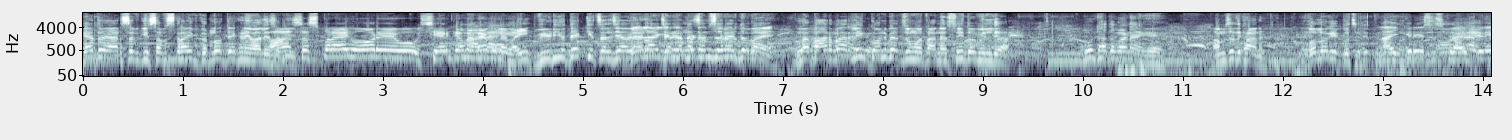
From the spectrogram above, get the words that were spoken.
कह दो यार सबकी सब्सक्राइब कर लो देखने वाले हाँ सभी। सब्सक्राइब और वो शेयर करना नहीं भूले भाई। वीडियो देख के चल जाओ चैनल सब्सक्राइब दबाए। मैं बार बार लिंक कौन भेजूँगा ताने? सीधो मिल गया। उठा तो बनाएँगे अमजद खान बोलोगे कुछ? लाइक करें सब्सक्राइब करें।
